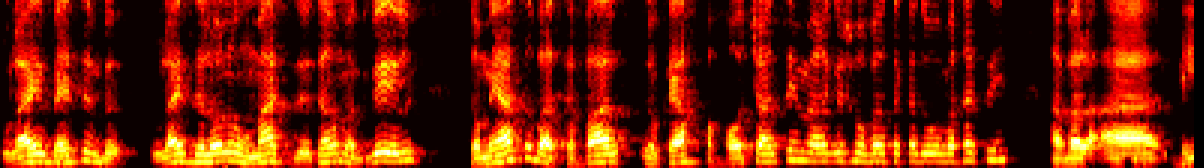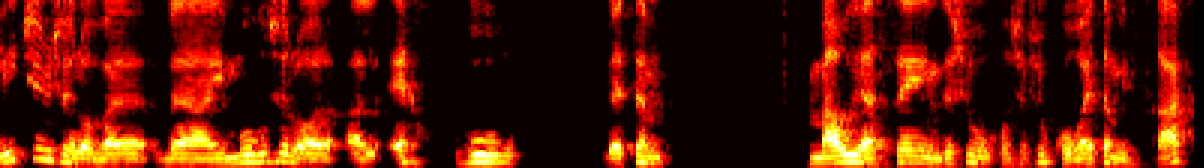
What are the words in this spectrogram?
אולי בעצם, אולי זה לא לעומת, זה יותר מקביל, תומיאסו בהתקפה לוקח פחות צ'אנסים מהרגע שהוא עובר את הכדור בחצי, אבל הגליצ'ים שלו וההימור שלו על, על איך הוא בעצם, מה הוא יעשה עם זה שהוא חושב שהוא קורא את המשחק,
